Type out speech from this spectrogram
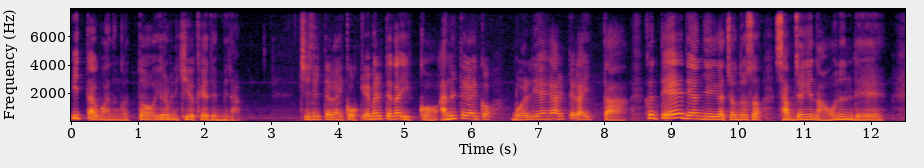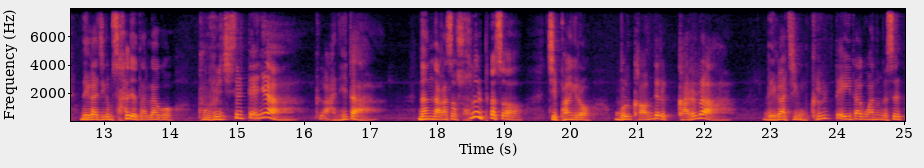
있다고 하는 것도 여러분이 기억해야 됩니다. 찢을 때가 있고 꿰맬 때가 있고 안을 때가 있고 멀리해야 할 때가 있다. 그건 때에 대한 얘기가 전도서 3장에 나오는데 내가 지금 살려달라고 부르짖을 때냐? 그거 아니다. 넌 나가서 손을 펴서 지팡이로 물 가운데를 가르라. 내가 지금 그럴 때이다고 하는 것을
